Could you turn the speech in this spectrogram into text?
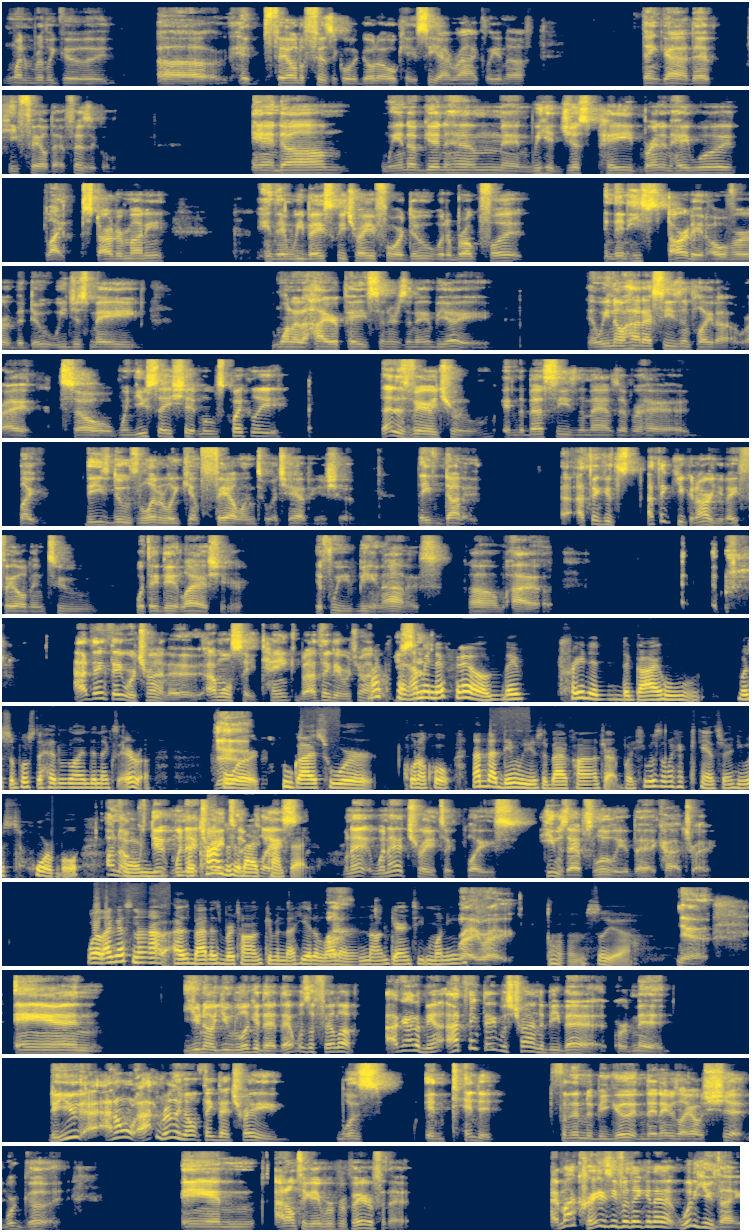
wasn't really good. Uh, had failed a physical to go to OKC, ironically enough thank God that he failed that physical. And um, we ended up getting him, and we had just paid Brendan Haywood like starter money. And then we basically traded for a dude with a broke foot. And then he started over the dude we just made one of the higher paid centers in the NBA. And we know how that season played out, right? So when you say shit moves quickly, that is very true. In the best season the Mavs ever had, like these dudes literally can fail into a championship. They've done it. I think it's. I think you can argue they failed into what they did last year. If we being honest, um, I. I think they were trying to. I won't say tank, but I think they were trying. to, I mean, they failed. They traded the guy who was supposed to headline the next era for two guys who were quote unquote. Not that Dinwiddie is a bad contract, but he was like a cancer and he was horrible. Oh no! And when that trade took place, contract. when that when that trade took place, he was absolutely a bad contract. Well, I guess not as bad as Bertans, given that he had a lot right. of non-guaranteed money. Right, right. Um. So yeah. Yeah, and you know, you look at that. That was a fill up. I gotta be. I think they was trying to be bad or mid. Do you? I don't. I really don't think that trade was intended for them to be good, and then they was like, "Oh shit, we're good," and I don't think they were prepared for that. Am I crazy for thinking that? What do you think?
